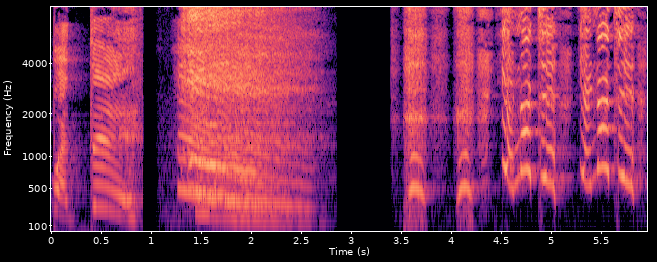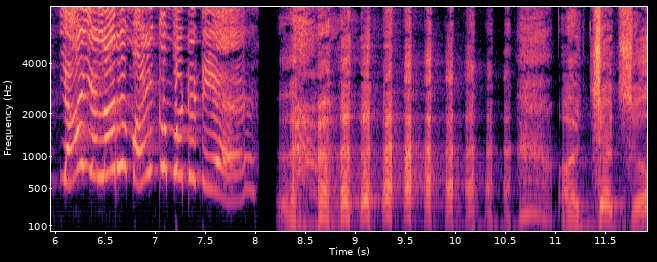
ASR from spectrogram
பத்து. என்னாச்சு? என்னாச்சு? யார் எல்லாரும் மயக்கம் போட்டுட்டிய? அச்சோ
